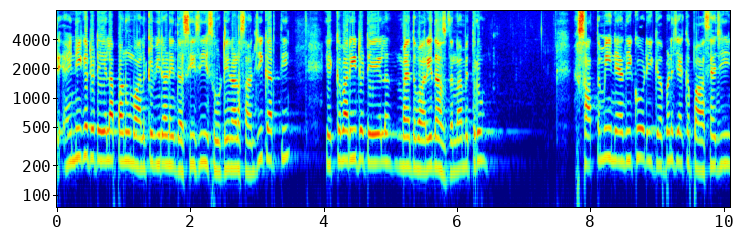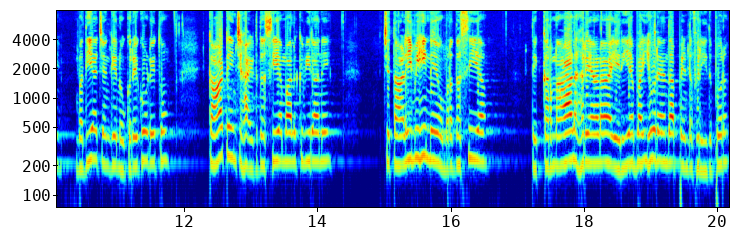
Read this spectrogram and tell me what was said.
ਤੇ ਇੰਨੀ ਕੁ ਡਿਟੇਲ ਆਪਾਂ ਨੂੰ ਮਾਲਕ ਵੀਰਾਂ ਨੇ ਦੱਸੀ ਸੀ ਤੁਹਾਡੇ ਨਾਲ ਸਾਂਝੀ ਕਰਤੀ। ਇੱਕ ਵਾਰੀ ਡਿਟੇਲ ਮੈਂ ਦੁਬਾਰੇ ਦੱਸ ਦਿੰਦਾ ਮਿੱਤਰੋ। 7 ਮਹੀਨਿਆਂ ਦੀ ਘੋੜੀ ਗੱਭਣ ਚੈੱਕ ਪਾਸ ਹੈ ਜੀ। ਵਧੀਆ ਚੰਗੇ ਨੁਕਰੇ ਘੋੜੇ ਤੋਂ। 61 ਇੰਚ ਹਾਈਟ ਦੱਸੀ ਹੈ ਮਾਲਕ ਵੀਰਾਂ ਨੇ। 44 ਮਹੀਨੇ ਉਮਰ ਦੱਸੀ ਆ। ਤੇ ਕਰਨਾਲ, ਹਰਿਆਣਾ ਏਰੀਆ ਬਾਈ ਹੋਰਿਆਂ ਦਾ ਪਿੰਡ ਫਰੀਦਪੁਰ।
